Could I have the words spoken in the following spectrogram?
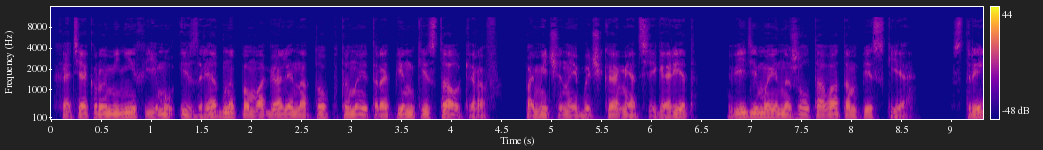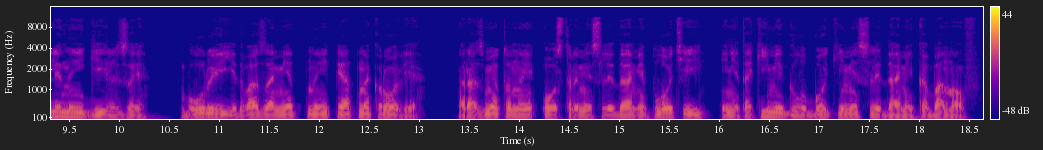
хотя кроме них ему изрядно помогали натоптанные тропинки сталкеров, помеченные бычками от сигарет, видимые на желтоватом песке, стрелянные гильзы, бурые едва заметные пятна крови, разметанные острыми следами плотей и не такими глубокими следами кабанов.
